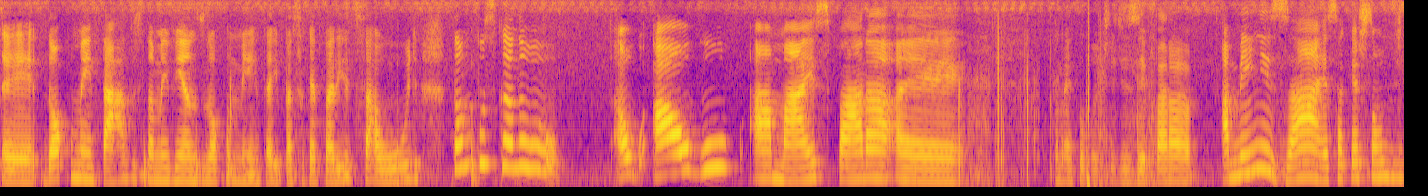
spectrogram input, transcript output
é, documentados, também enviando documentos aí para a Secretaria de Saúde. Estamos buscando algo, algo a mais para, é, como é que eu vou te dizer, para amenizar essa questão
